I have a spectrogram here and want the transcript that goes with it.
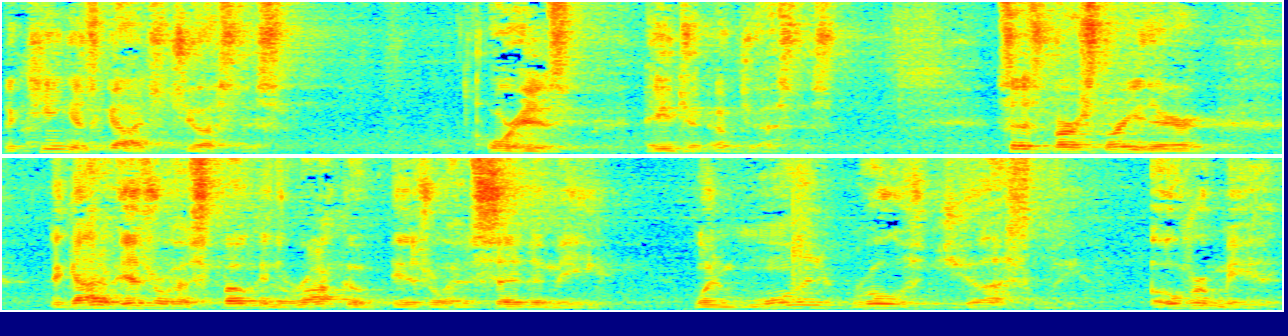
The king is God's justice, or his agent of justice. It says verse 3 there, the God of Israel has spoken, the rock of Israel has said to me, when one rules justly over men,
